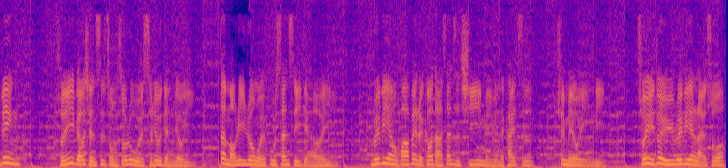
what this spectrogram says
另。损益表显示总收入为十六点六亿，但毛利润为负三十一点二亿。Rivian 花费了高达三十七亿美元的开支，却没有盈利。所以对于 Rivian 来说，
